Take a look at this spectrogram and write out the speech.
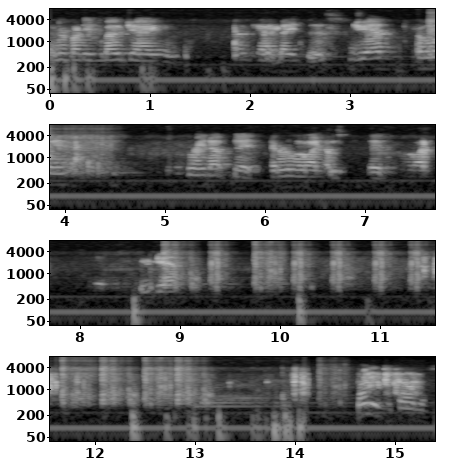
everybody in Mojang that made this. Jeb, I believe. Great update. I really like this. Update. You, Jen? I need to film this.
